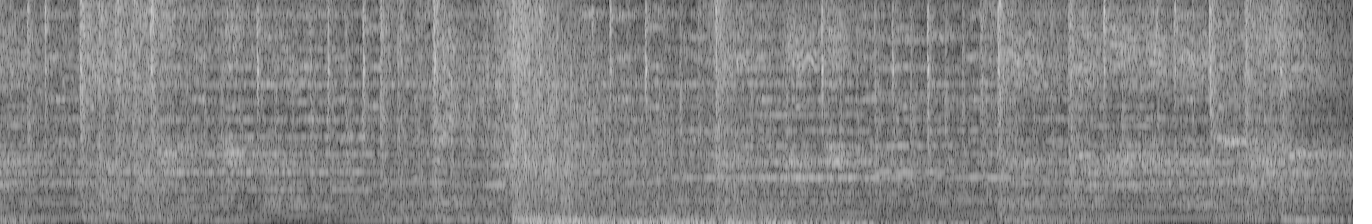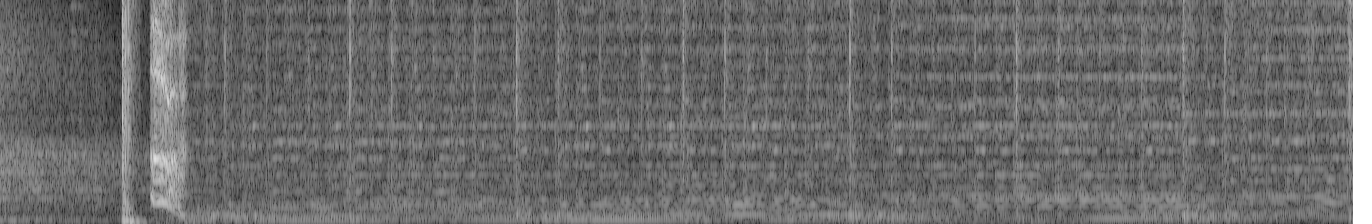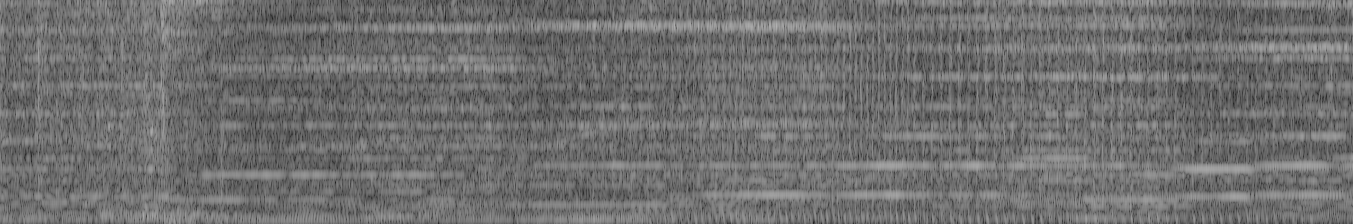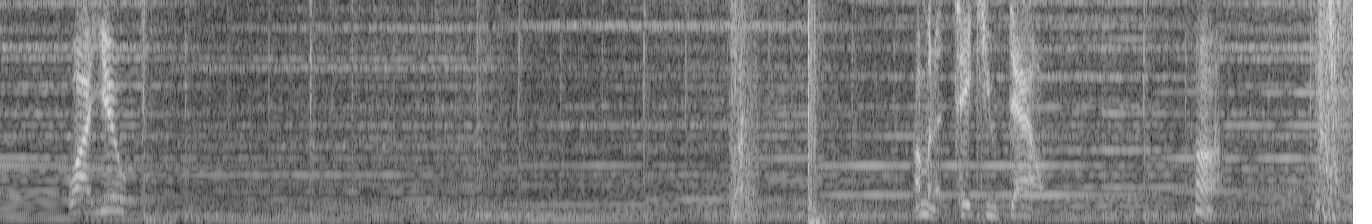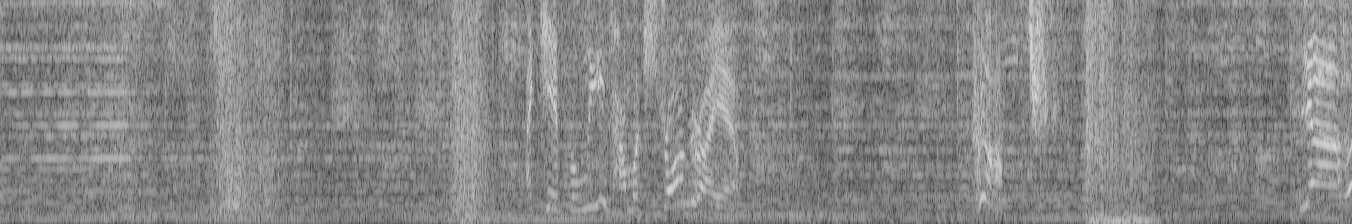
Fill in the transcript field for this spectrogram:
Why, you... I'm gonna take you down. Huh. I can't believe how much stronger I am. Yahoo!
